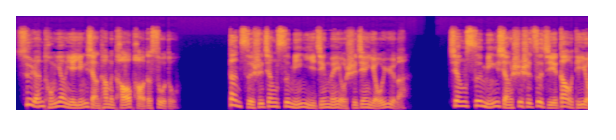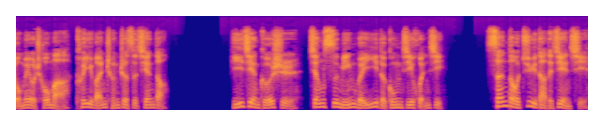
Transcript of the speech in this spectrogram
虽然同样也影响他们逃跑的速度，但此时江思明已经没有时间犹豫了。江思明想试试自己到底有没有筹码可以完成这次签到。一剑格式，江思明唯一的攻击魂技，三道巨大的剑气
